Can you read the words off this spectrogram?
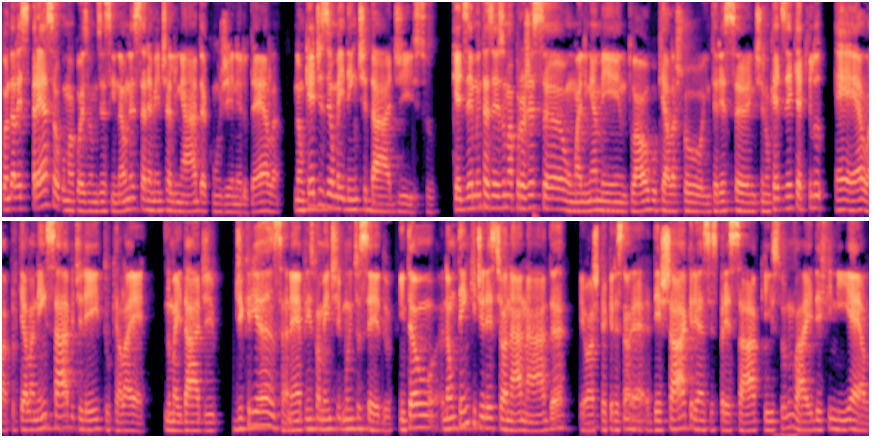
quando ela expressa alguma coisa, vamos dizer assim, não necessariamente alinhada com o gênero dela, não quer dizer uma identidade isso. Quer dizer muitas vezes uma projeção, um alinhamento, algo que ela achou interessante. Não quer dizer que aquilo é ela, porque ela nem sabe direito o que ela é numa idade de criança, né? Principalmente muito cedo. Então, não tem que direcionar nada. Eu acho que a questão é deixar a criança expressar, porque isso não vai definir ela.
